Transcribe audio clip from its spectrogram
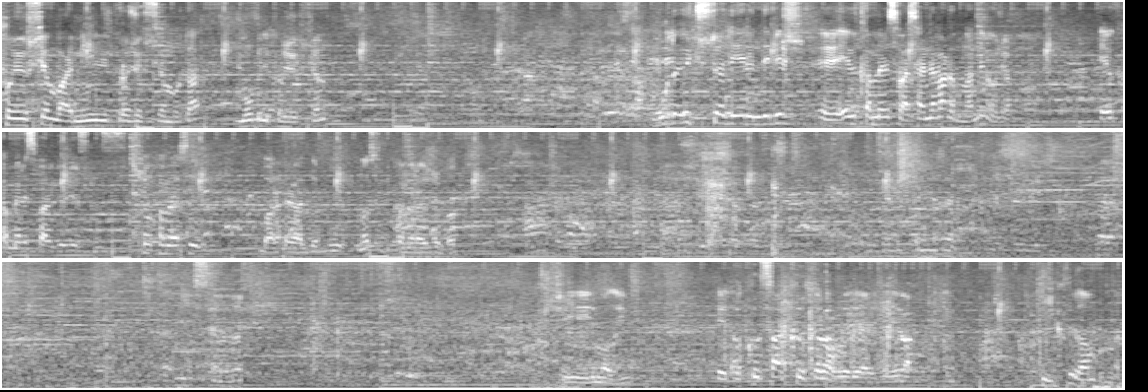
projeksiyon var. Mini bir projeksiyon burada. Mobil projeksiyon. Burada 3 lira değerinde bir e, ev kamerası var. Sende var da bunlar değil mi hocam? Ev kamerası var görüyorsunuz. Son kamerası var herhalde. Bu nasıl bir kamera acaba? Saat kılıfları var burada yani. Bak. Yıkılıyor lan bunlar.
